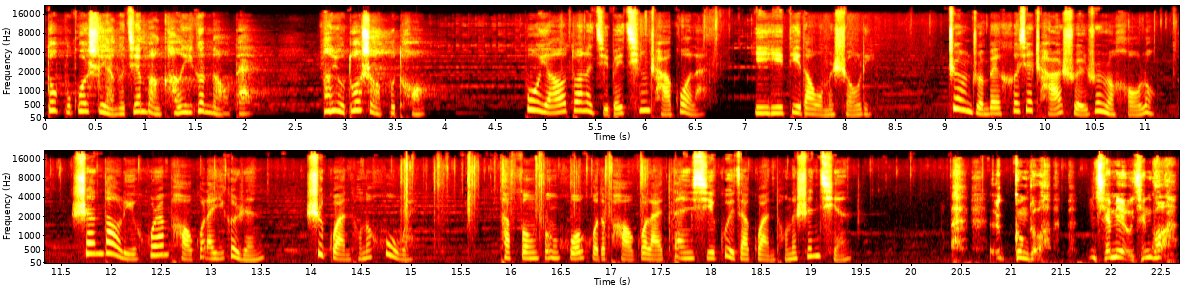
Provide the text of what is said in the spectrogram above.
都不过是两个肩膀扛一个脑袋，能有多少不同？步摇端了几杯清茶过来，一一递到我们手里，正准备喝些茶水润润喉咙。山道里忽然跑过来一个人，是管彤的护卫。他风风火火的跑过来，单膝跪在管彤的身前。公主，前面有情况。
